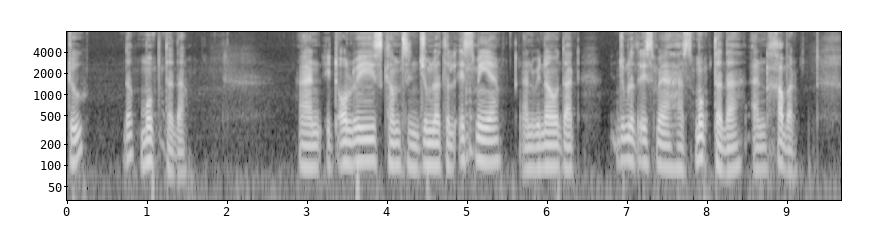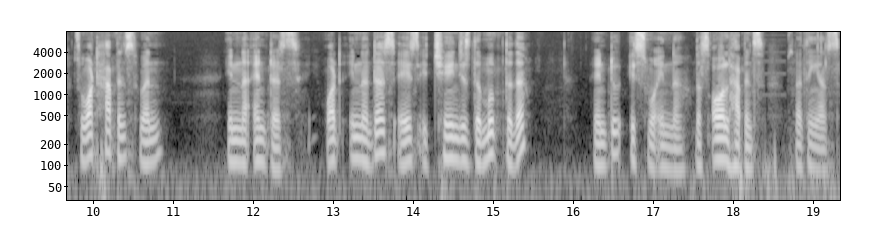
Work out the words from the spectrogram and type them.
to the mubtada. And it always comes in jumlatul ismiya and we know that jumlatul ismiya has mubtada and khabar so what happens when inna enters? What inna does is it changes the mubtada into ismu inna that's all happens. Nothing else.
